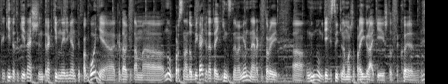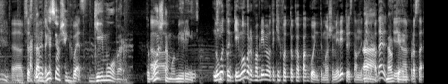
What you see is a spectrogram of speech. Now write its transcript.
какие-то такие, знаешь, интерактивные элементы погони, когда у тебя там, ну, просто надо убегать, вот это единственный момент, наверное, который, ну, где действительно можно проиграть и что-то такое. Все а там есть вообще квест? Game over? Ты можешь а, там умереть? Ну типа. вот game over во время вот таких вот только погонь ты можешь умереть, то есть там на тебя а, нападают, okay. тебе надо просто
